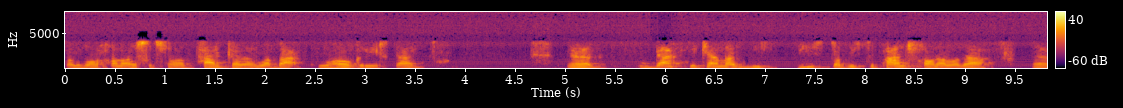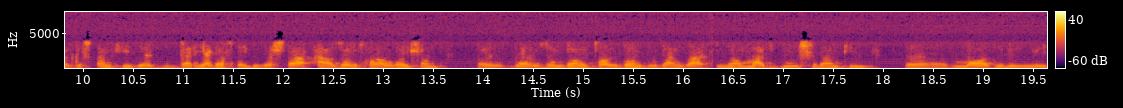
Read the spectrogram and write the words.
طالبان خانه خودشان را ترک کردن و به کوها گریختن دست کم از 20 تا 25 خانواده گفتن که در یک هفته گذشته اعضای خانوادهشان در زندان طالبان بودن و اینا مجبور شدن که معادل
